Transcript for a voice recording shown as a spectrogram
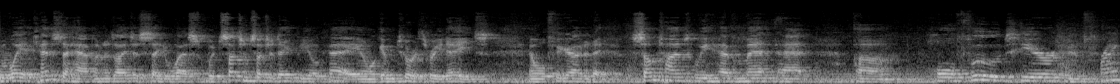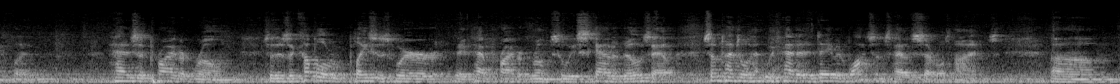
the way it tends to happen is I just say to Wes, would such and such a date be okay? And we'll give him two or three dates and we'll figure out a date. Sometimes we have met at um, Whole Foods here in Franklin has a private room. So there's a couple of places where they've had private rooms, so we've scouted those out. Sometimes we'll ha- we've had it at David Watson's house several times. Um,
